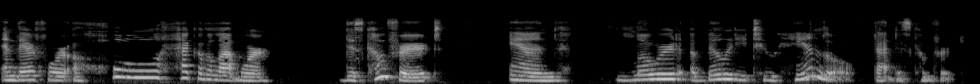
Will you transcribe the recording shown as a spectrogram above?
and therefore a whole heck of a lot more discomfort and lowered ability to handle that discomfort.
